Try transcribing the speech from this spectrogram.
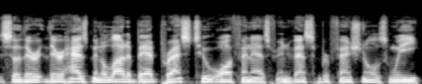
so there there has been a lot of bad press. Too often, as investment professionals, we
